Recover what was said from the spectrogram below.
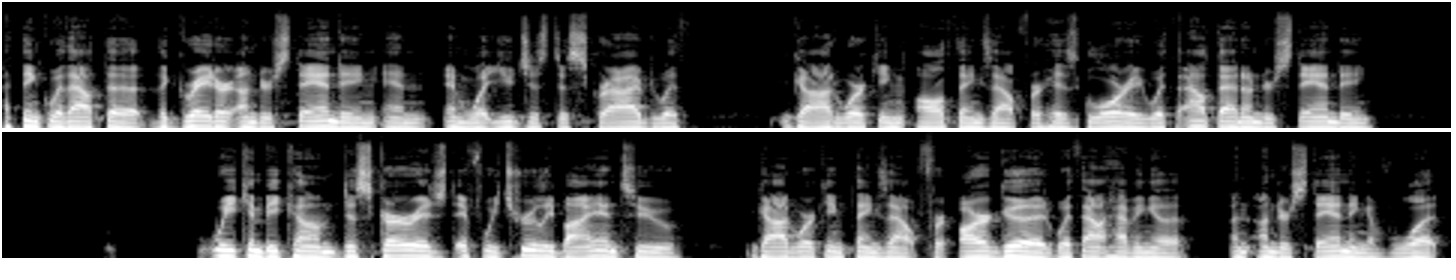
I think without the the greater understanding and and what you just described with God working all things out for his glory, without that understanding, we can become discouraged if we truly buy into God working things out for our good without having a an understanding of what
